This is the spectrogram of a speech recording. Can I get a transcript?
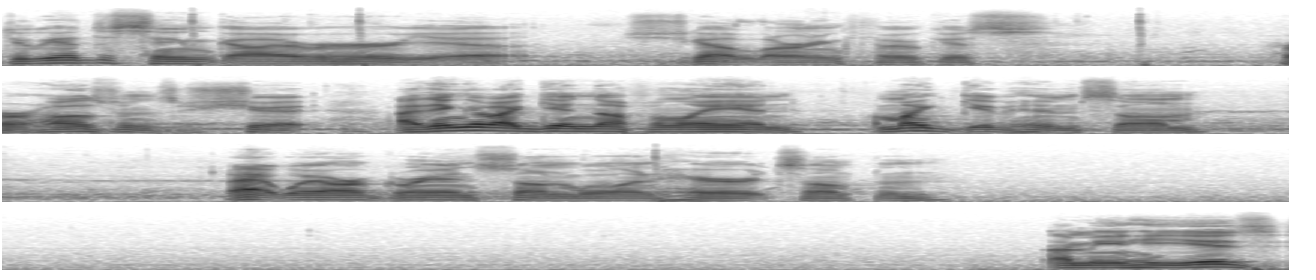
Do we have the same guy over here? Yeah. She's got learning focus. Her husband's a shit. I think if I get enough land, I might give him some. That way our grandson will inherit something. I mean, he is...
